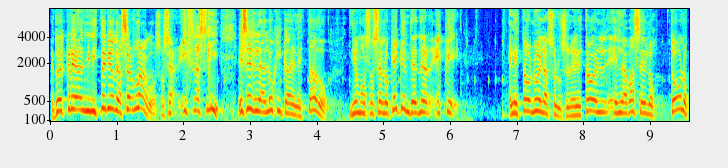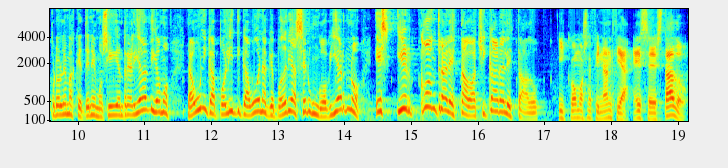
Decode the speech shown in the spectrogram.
Entonces crea el Ministerio de hacer lagos. O sea, es así. Esa es la lógica del Estado. Digamos, o sea, lo que hay que entender es que el Estado no es la solución, el Estado es la base de los, todos los problemas que tenemos. Y en realidad, digamos, la única política buena que podría hacer un gobierno es ir contra el Estado, achicar al Estado. ¿Y cómo se financia ese Estado,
